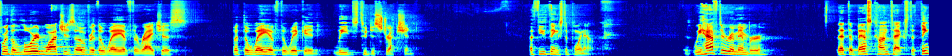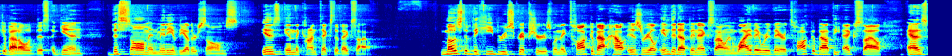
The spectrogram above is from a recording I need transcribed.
For the Lord watches over the way of the righteous, but the way of the wicked leads to destruction. A few things to point out. We have to remember that the best context to think about all of this, again, this psalm and many of the other psalms, is in the context of exile. Most of the Hebrew scriptures, when they talk about how Israel ended up in exile and why they were there, talk about the exile as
